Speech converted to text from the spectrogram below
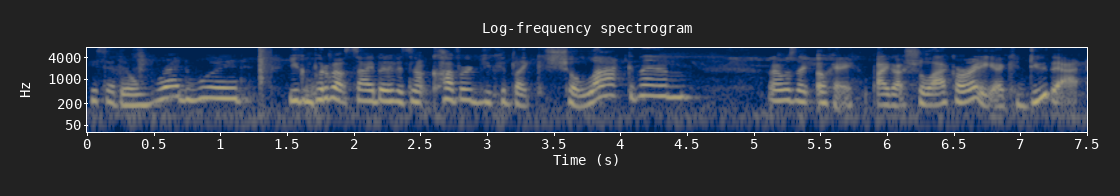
He said they're redwood. You can put them outside, but if it's not covered, you could like shellac them. And I was like, okay, I got shellac already. I could do that.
